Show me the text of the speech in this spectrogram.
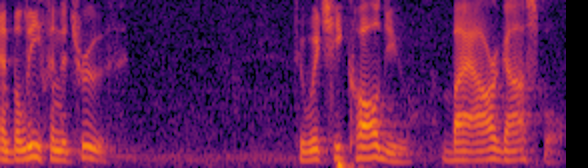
and belief in the truth, to which He called you by our gospel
